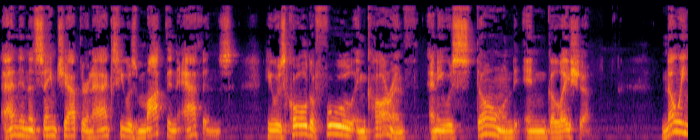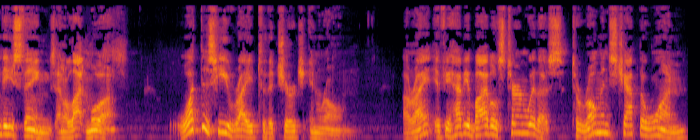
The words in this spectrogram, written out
And in the same chapter in Acts, he was mocked in Athens. He was called a fool in Corinth, and he was stoned in Galatia. Knowing these things and a lot more, what does he write to the church in Rome? All right, if you have your Bibles, turn with us to Romans chapter 1,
